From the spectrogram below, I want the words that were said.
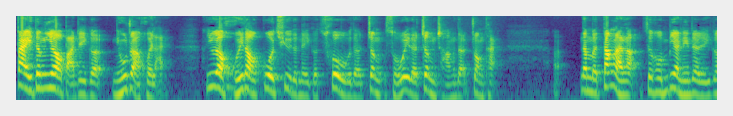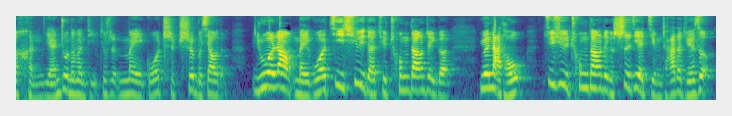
拜登又要把这个扭转回来，又要回到过去的那个错误的正所谓的正常的状态啊。那么当然了，最后面临着一个很严重的问题，就是美国是吃不消的。如果让美国继续的去充当这个冤大头，继续充当这个世界警察的角色，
